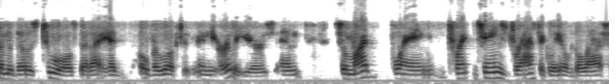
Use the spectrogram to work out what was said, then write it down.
some of those tools that I had overlooked in the early years. And so my playing tra- changed drastically over the last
